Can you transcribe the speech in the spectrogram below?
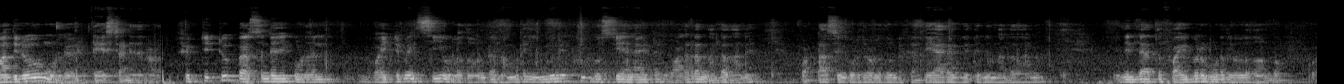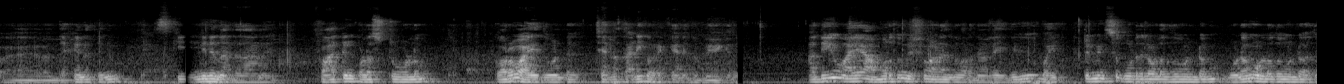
മധുരവുമുള്ള ഒരു ടേസ്റ്റാണ് ഇതിനുള്ളത്. ഫിഫ്റ്റി ടു പെർസെന്റേജ് കൂടുതൽ വൈറ്റമിൻ സി ഉള്ളതുകൊണ്ട് നമ്മുടെ ഇമ്മ്യൂണിറ്റി ബൂസ്റ്റ് ചെയ്യാനായിട്ട് വളരെ നല്ലതാണ്. പൊട്ടാസ്യം കൂടുതലുള്ളതുകൊണ്ട് ഹൃദയാരോഗ്യത്തിനും നല്ലതാണ്. ഇതിന്റെ അകത്ത് ഫൈബർ കൂടുതലുള്ളതുകൊണ്ട് ദഹനത്തിനും സ്കിന്നിന് നല്ലതാണ്. ഫാറ്റും കൊളസ്ട്രോളും കുറവായതുകൊണ്ട് ചില തടി കുറയ്ക്കാൻ ഇത് ഉപയോഗിക്കുന്നു. അധികമായ അമൃതം വിഷമാണ് എന്ന് പറഞ്ഞാൽ ഇതിൽ വൈറ്റമിൻസ് കൂടുതലുള്ളത് കൊണ്ടും ഗുണമുള്ളത് കൊണ്ടും അത്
